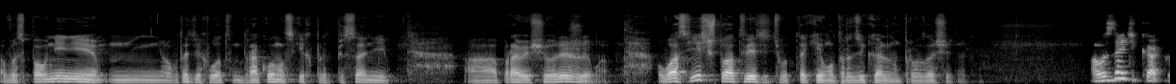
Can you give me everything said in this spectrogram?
в исполнении вот этих вот драконовских предписаний а, правящего режима. У вас есть что ответить вот таким вот радикальным правозащитникам? А вы знаете как,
